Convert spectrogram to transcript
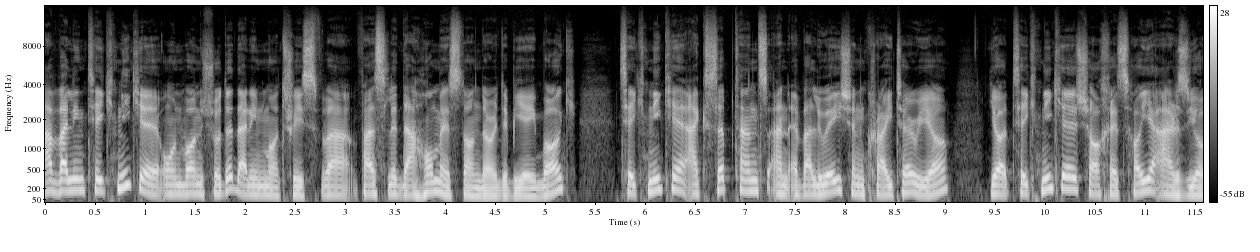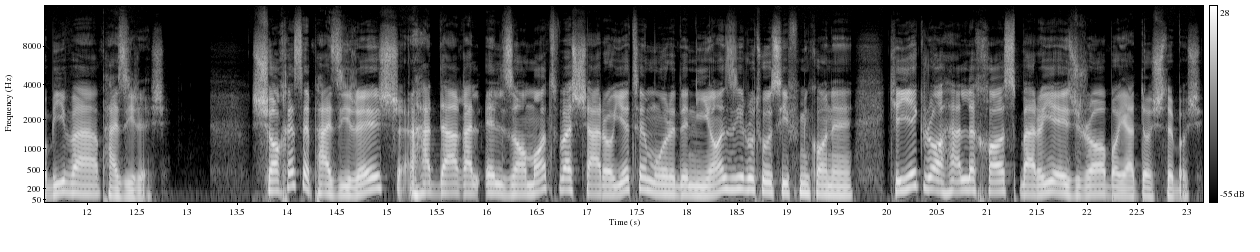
اولین تکنیک عنوان شده در این ماتریس و فصل دهم استاندارد بی ای باک تکنیک Acceptance and Evaluation Criteria یا تکنیک شاخصهای ارزیابی و پذیرش شاخص پذیرش حداقل الزامات و شرایط مورد نیازی رو توصیف می‌کنه که یک راه حل خاص برای اجرا باید داشته باشه.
